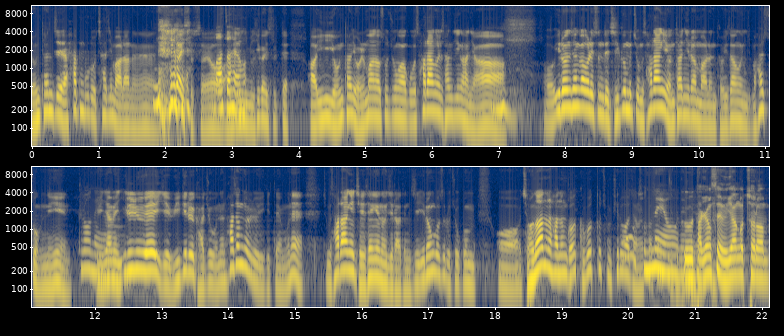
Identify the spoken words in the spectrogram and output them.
연탄재 함부로 차지 말라는 시가 있었어요. 맞아요. 선생님이 시가 있을 때 아 이 연탄이 얼마나 소중하고 사랑을 상징하냐 음. 어, 이런 생각을 했었는데 지금은 좀 사랑의 연탄이란 말은 더 이상은 할 수 없는 그러네요. 왜냐하면 인류의 이제 위기를 가져오는 화석 연료이기 때문에 좀 사랑의 재생 에너지라든지 이런 것으로 조금 어, 전환을 하는 것 그것도 좀 필요하지 오, 않을까 좋네요. 네. 그 다경 쌤 얘기한 것처럼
